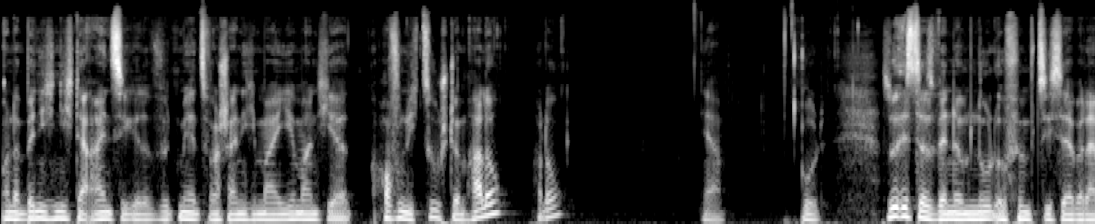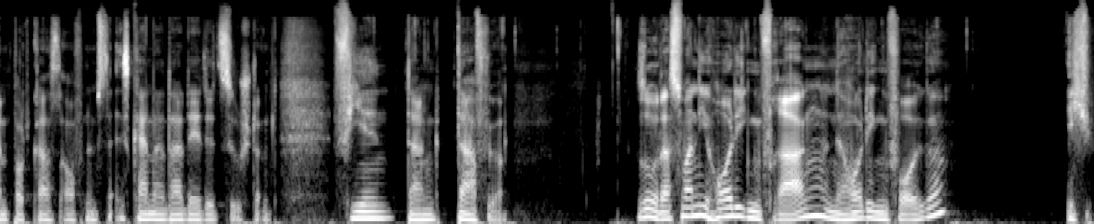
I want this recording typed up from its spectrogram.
Und dann bin ich nicht der Einzige. Da wird mir jetzt wahrscheinlich mal jemand hier hoffentlich zustimmen. Hallo? Hallo? Ja, gut. So ist das, wenn du um 0.50 Uhr selber deinen Podcast aufnimmst. Da ist keiner da, der dir zustimmt. Vielen Dank dafür. So, das waren die heutigen Fragen in der heutigen Folge. Ich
